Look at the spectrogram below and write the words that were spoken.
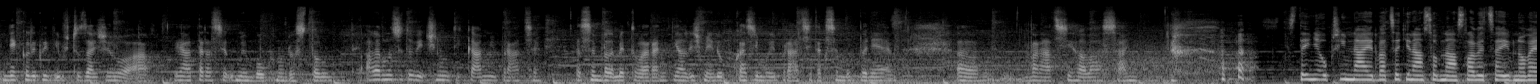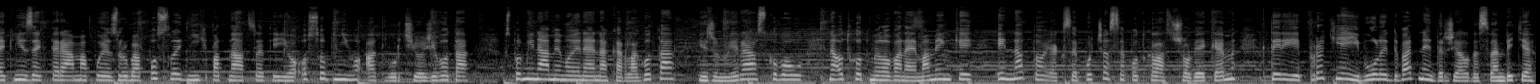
Několik lidí už to zažilo a já teda si umím bouchnout do stolu. Ale ono se to většinou týká mý práce. Já jsem velmi tolerantní, ale když mě někdo pokazí moji práci, tak jsem úplně uh, 12 hlavá saň. Stejně upřímná je 20-násobná slavice i v nové knize, která mapuje zhruba posledních 15 let jejího osobního a tvůrčího života. Vzpomíná mimo jiné na Karla Gota, Jiřinu Jiráskovou, na odchod milované maminky i na to, jak se počase potkala s člověkem, který ji proti její vůli dva dny držel ve svém bytě.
